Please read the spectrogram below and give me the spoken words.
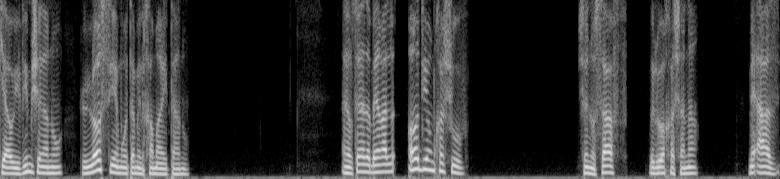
כי האויבים שלנו לא סיימו את המלחמה איתנו. אני רוצה לדבר על עוד יום חשוב שנוסף בלוח השנה. מאז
